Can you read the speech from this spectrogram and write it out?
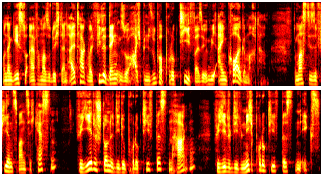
Und dann gehst du einfach mal so durch deinen Alltag, weil viele denken so, oh, ich bin super produktiv, weil sie irgendwie einen Call gemacht haben. Du machst diese 24 Kästen. Für jede Stunde, die du produktiv bist, ein Haken. Für jede, die du nicht produktiv bist, ein X.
